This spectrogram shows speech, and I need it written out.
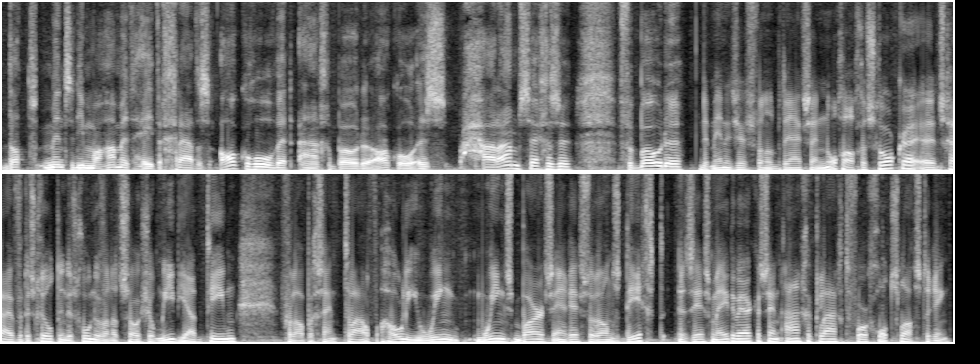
Dat mensen die Mohammed heten gratis alcohol werd aangeboden. Alcohol is haram, zeggen ze, verboden. De managers van het bedrijf zijn nogal geschrokken en schuiven de schuld in de schoenen van het social media team. Voorlopig zijn 12 Holy Wing, Wings bars en restaurants dicht. Zes medewerkers zijn aangeklaagd voor godslastering.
